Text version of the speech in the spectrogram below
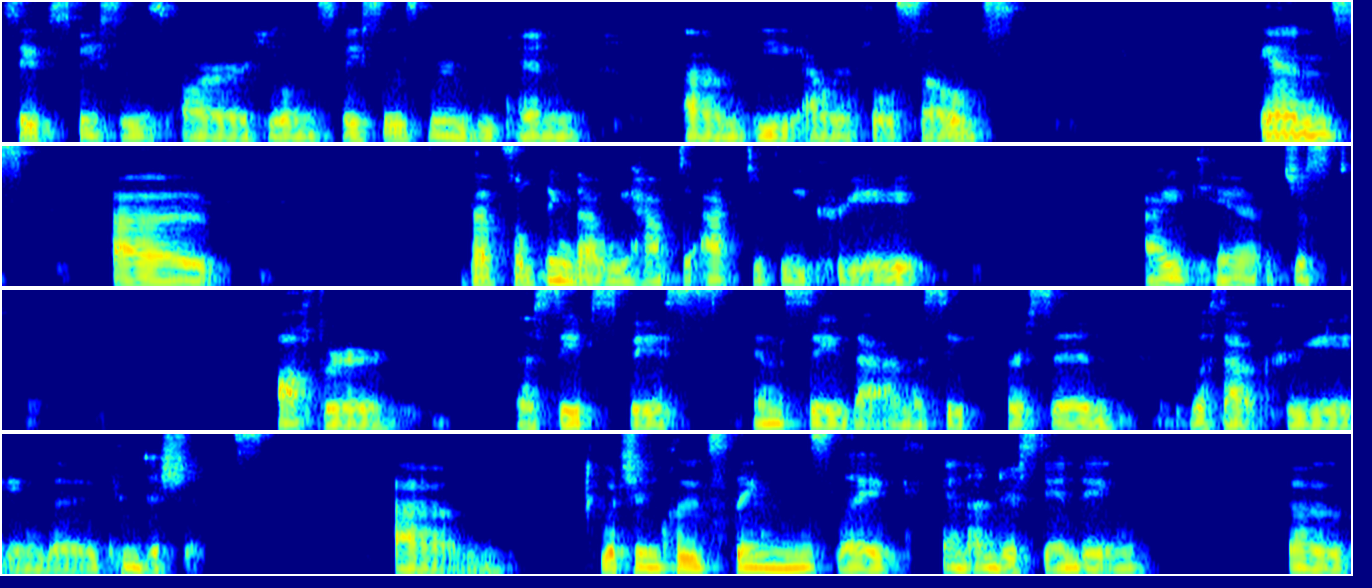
safe spaces are healing spaces where we can um, be our full selves. And uh, that's something that we have to actively create I can't just offer a safe space and say that I'm a safe person without creating the conditions, um, which includes things like an understanding of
